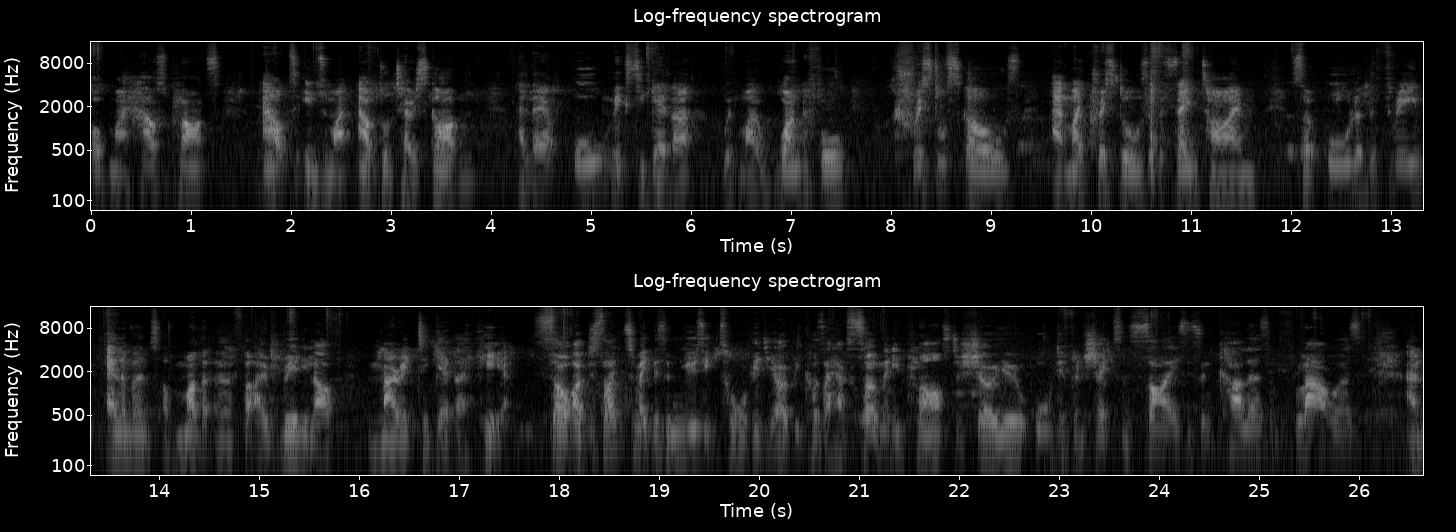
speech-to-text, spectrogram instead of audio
of my house plants out into my outdoor terrace garden and they are all mixed together with my wonderful crystal skulls and my crystals at the same time. So all of the three elements of Mother Earth that I really love married together here. So I've decided to make this a music tour video because I have so many plants to show you, all different shapes and sizes and colours and flowers and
